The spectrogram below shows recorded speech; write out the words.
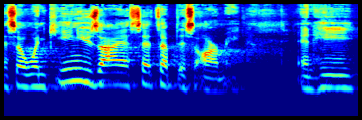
And so when King Uzziah sets up this army and he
